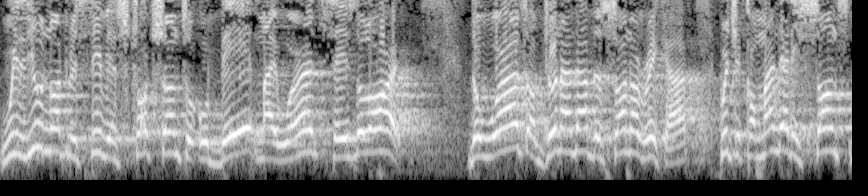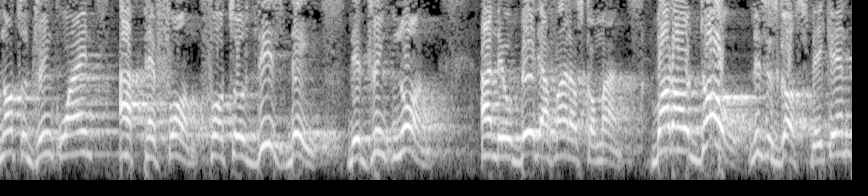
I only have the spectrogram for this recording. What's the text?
Will you not receive instruction to obey my word, says the Lord? The words of Jonadab the son of Rechab, which he commanded his sons not to drink wine, are performed. For till this day they drink none, and they obey their father's command. But although, this is God speaking,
